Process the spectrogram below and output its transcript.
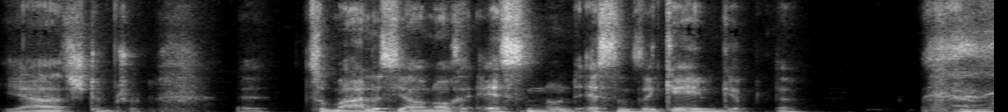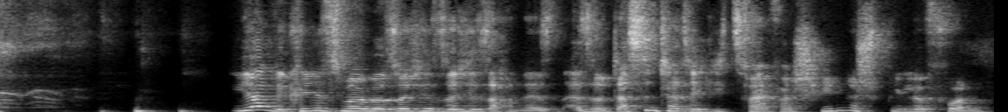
Ja, das stimmt schon. Äh, Zumal es ja auch noch Essen und Essen the Game gibt, ne? Ja, wir können jetzt mal über solche, solche Sachen lesen. Also das sind tatsächlich zwei verschiedene Spiele von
